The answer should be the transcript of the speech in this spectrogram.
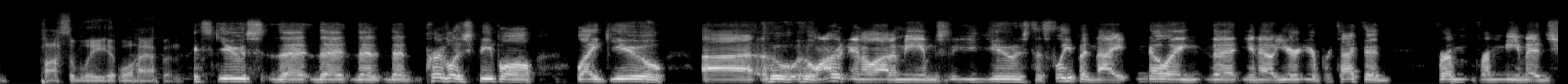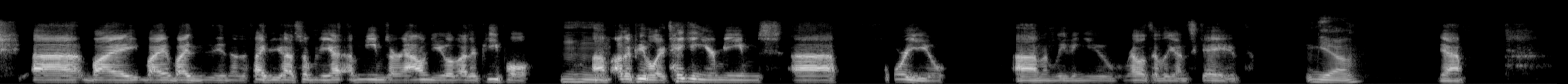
possibly it will happen. Excuse that that that that privileged people like you uh, who who aren't in a lot of memes use to sleep at night, knowing that you know you're you're protected from from memeage uh, by by by you know the fact that you have so many uh, memes around you of other people. Mhm. Um, other people are taking your memes uh, for you um, and leaving you relatively unscathed. yeah. Yeah,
